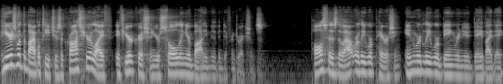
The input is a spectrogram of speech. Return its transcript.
Here's what the Bible teaches across your life, if you're a Christian, your soul and your body move in different directions. Paul says, though outwardly we're perishing, inwardly we're being renewed day by day.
